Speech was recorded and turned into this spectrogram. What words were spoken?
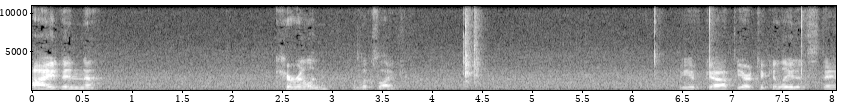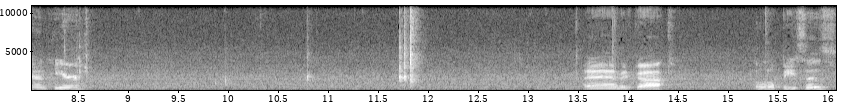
Ivan Karelin, uh, it looks like. We have got the articulated stand here. And we've got the little pieces.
